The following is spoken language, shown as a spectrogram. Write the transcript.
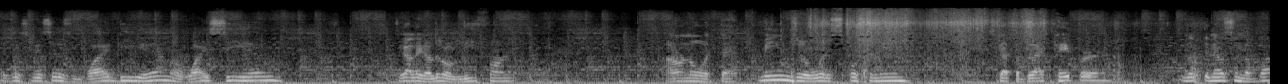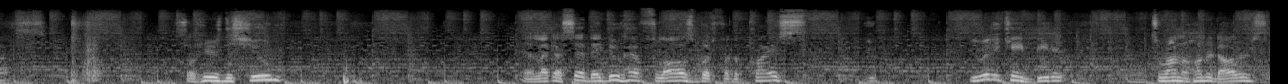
I guess it says YDM or YCM. It's got like a little leaf on it. I don't know what that means or what it's supposed to mean. It's got the black paper, nothing else in the box. So here's the shoe. And like I said, they do have flaws, but for the price, you, you really can't beat it. It's around a hundred dollars,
